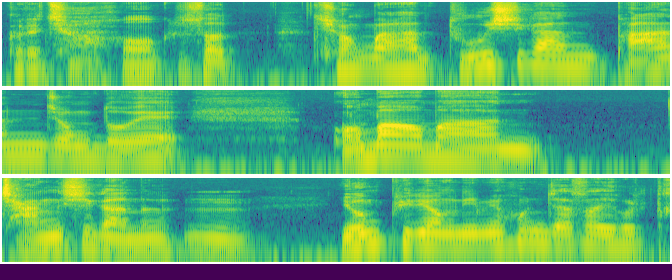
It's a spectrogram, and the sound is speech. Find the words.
그렇죠. 어 그래서 정말 한 두 시간 반 정도의 어마어마한 장시간을 음. 용필 형님이 혼자서 이걸 다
